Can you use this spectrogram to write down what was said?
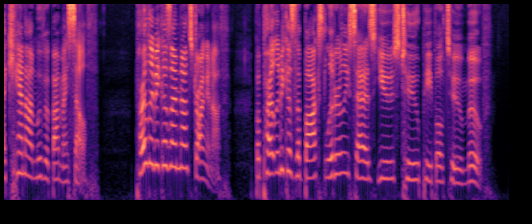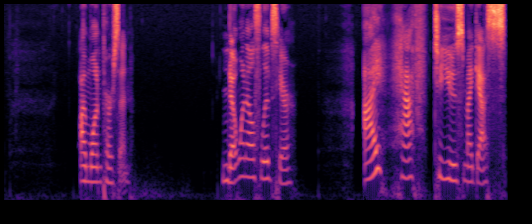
I cannot move it by myself, partly because I'm not strong enough, but partly because the box literally says use two people to move. I'm one person. No one else lives here. I have to use my guests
